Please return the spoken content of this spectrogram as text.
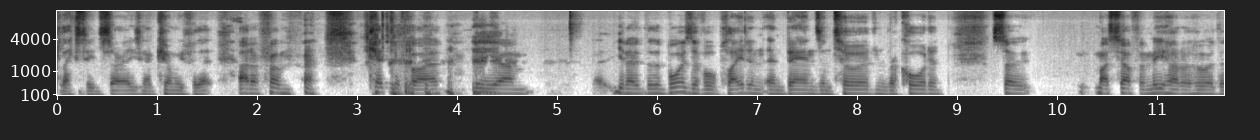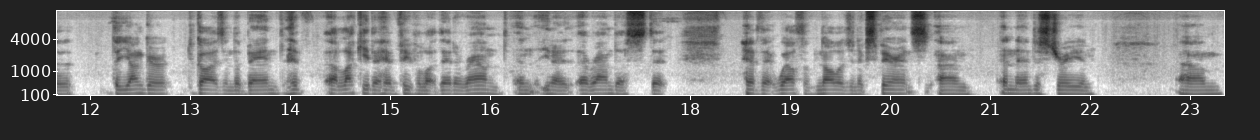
Black Seed, sorry, he's going to kill me for that. Ara from Katchafire, the um, you know the, the boys have all played in, in bands and toured and recorded, so myself and Miharo, who are the the younger guys in the band, have, are lucky to have people like that around and you know around us that have that wealth of knowledge and experience um, in the industry. And um,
